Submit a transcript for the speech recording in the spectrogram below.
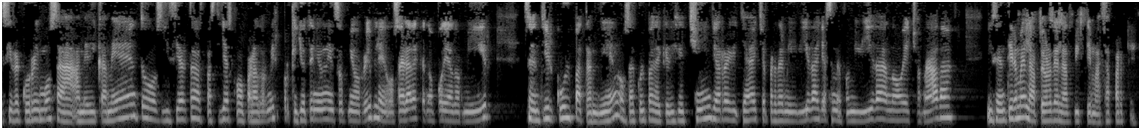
si recurrimos a, medicamentos y ciertas pastillas como para dormir, porque yo tenía un insomnio horrible, o sea, era de que no podía dormir, sentir culpa también, o sea, culpa de que dije, chin, ya, ya eché a perder mi vida, ya se me fue mi vida, no he hecho nada y sentirme la peor de las víctimas aparte.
